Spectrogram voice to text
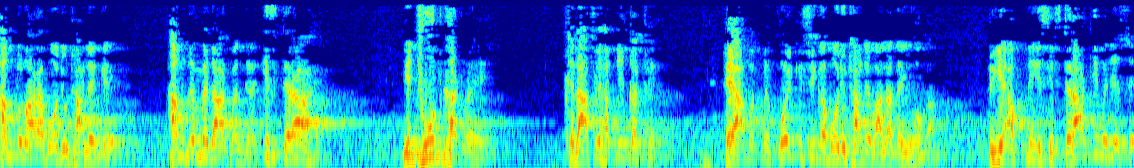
ہم تمہارا بوجھ اٹھا لیں گے، ہم ذمہ دار بن جائیں۔ افطرا ہے۔ یہ جھوٹ گھٹ رہے۔ خلاف حقیقت ہے۔ قیامت میں کوئی کسی کا بوجھ اٹھانے والا نہیں ہوگا۔ تو یہ اپنی اس افطرا کی وجہ سے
